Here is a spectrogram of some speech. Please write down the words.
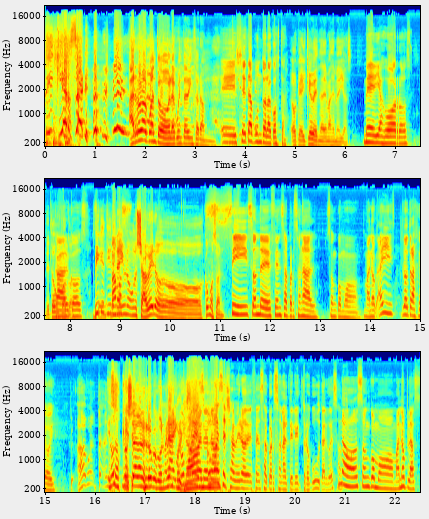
Ricky Arzani. ¿Arroba cuánto la cuenta de Instagram? Eh. Ok, ¿qué vende además de medias? Medias, gorros, De todo un calcos. poco. Vi sí. que tienen Vamos- ahí unos, unos llaveros. ¿Cómo son? Sí, son de defensa personal. Son como mano. Ahí lo traje hoy. Ah, bueno, Esos no, que- no se hagan los locos con Pará, Mel ¿y porque ¿Cómo, No, es, no, cómo no. es el llavero de defensa personal? ¿Te electrocuta, algo de eso? No, son como manoplas,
